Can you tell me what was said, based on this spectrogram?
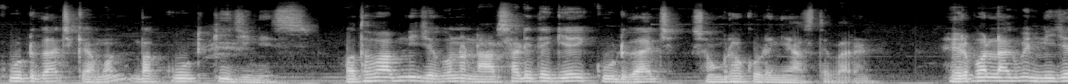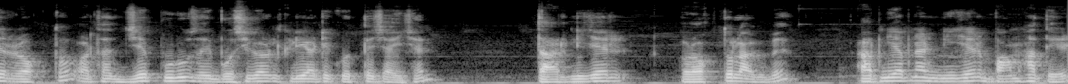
কুট গাছ কেমন বা কুট কি জিনিস? অথবা আপনি যে কোনো নার্সারিতে গিয়েই কুট গাছ সংগ্রহ করে নিয়ে আসতে পারেন। এরপর লাগবে নিজের রক্ত, অর্থাৎ যে পুরুষ এই বশীকরণ ক্রিয়াটি করতে চাইছেন, তার নিজের রক্ত লাগবে। আপনি আপনার নিজের বাম হাতের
